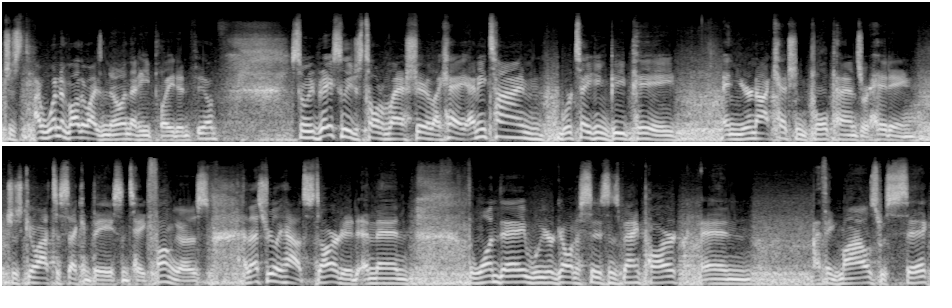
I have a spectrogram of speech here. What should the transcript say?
just I wouldn't have otherwise known that he played infield. So we basically just told him last year, like, hey, anytime we're taking BP and you're not catching bullpens or hitting, just go out to second base and take fungos. And that's really how it started. And then the one day we were going to Citizens Bank Park, and I think Miles was sick.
